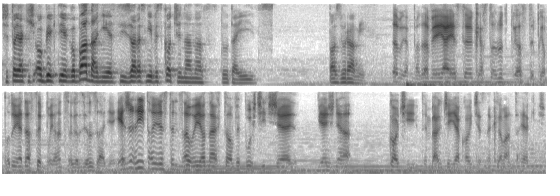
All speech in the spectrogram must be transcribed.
czy to jakiś obiekt jego badań jest i zaraz nie wyskoczy na nas tutaj z pazurami. Dobra, panowie, ja jestem krasnolud prosty, proponuję następujące rozwiązanie. Jeżeli to jest ten cały Jonach, to wypuścić się więźnia godzi, tym bardziej jak ojciec nekromanta jakiś.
